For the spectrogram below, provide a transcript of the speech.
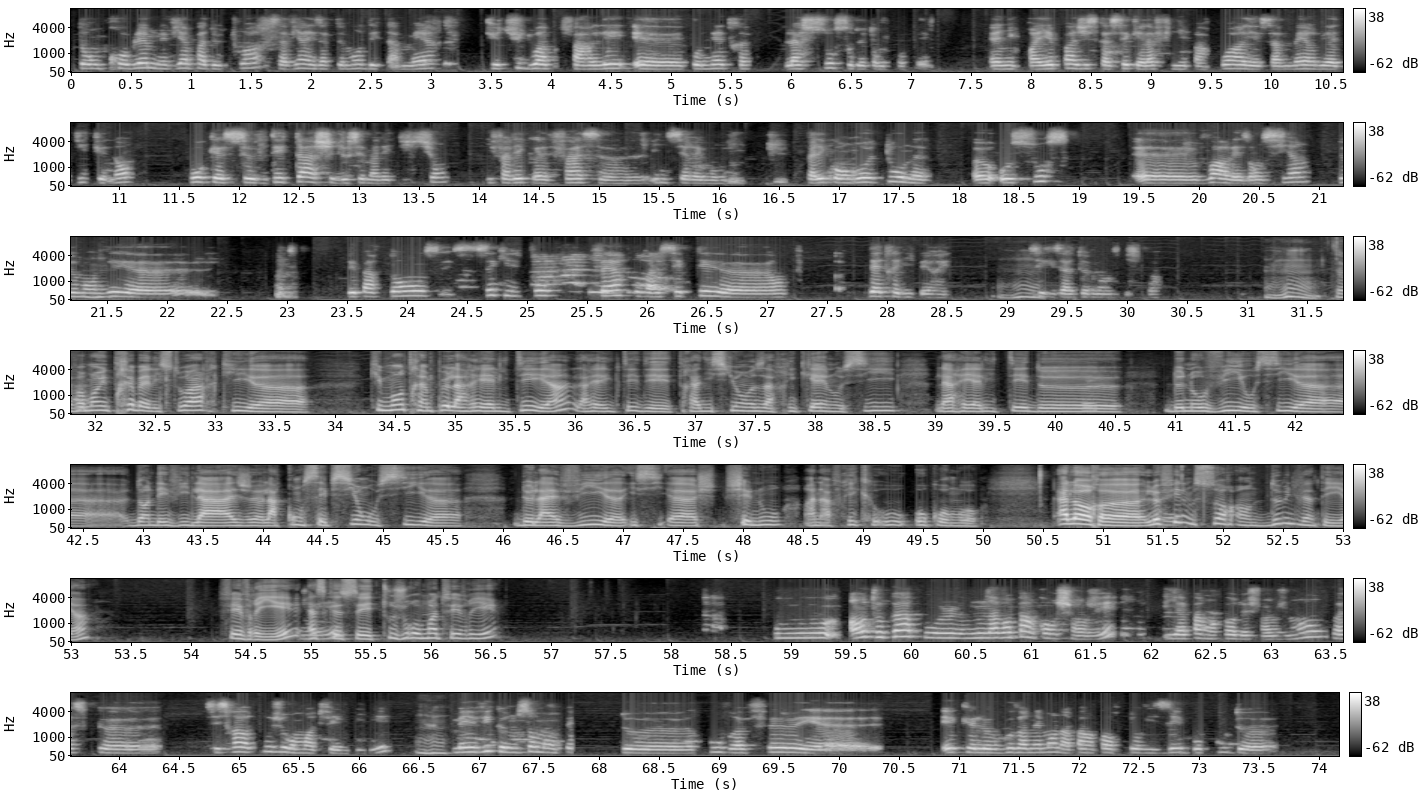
ton problème ne vient pas de toi, ça vient exactement de ta mère, que tu dois parler et connaître la source de ton problème. Elle n'y croyait pas jusqu'à ce qu'elle a fini par croire et sa mère lui a dit que non, pour qu'elle se détache de ses malédictions, il fallait qu'elle fasse euh, une cérémonie. Il fallait qu'on retourne euh, aux sources, euh, voir les anciens, demander euh, des pardons, c'est ce qu'il faut faire pour accepter d'être libéré. Mhm. C'est exactement l'histoire. Mhm. C'est vraiment une très belle histoire qui, euh, qui montre un peu la réalité, hein, la réalité des traditions africaines aussi, la réalité de, de nos vies aussi euh, dans des villages, la conception aussi euh, de la vie euh, ici, ch- chez nous en Afrique ou au Congo. Alors, le Oui. film sort en 2021, février. Est-ce que c'est toujours au mois de février? Ou, en tout cas, pour, nous n'avons pas encore changé. Il n'y a pas encore de changement parce que ce sera toujours au mois de février. Mhm. Mais vu que nous sommes en période de couvre-feu et, et que le gouvernement n'a pas encore autorisé beaucoup de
